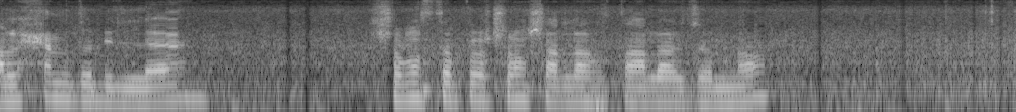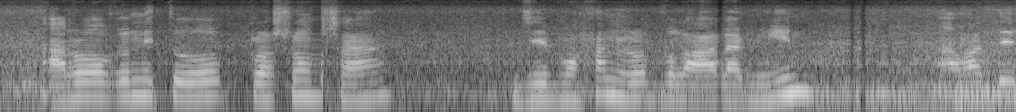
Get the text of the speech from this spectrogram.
আলহামদুলিল্লাহ, সমস্ত প্রশংসা আল্লাহ তালার জন্য। আরও অগণিত প্রশংসা যে মহান রব্বুল আলমিন আমাদের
